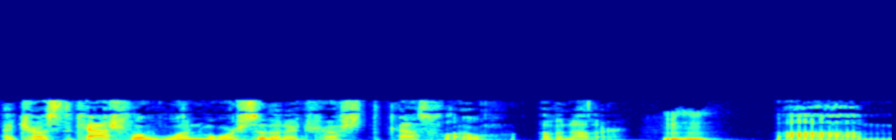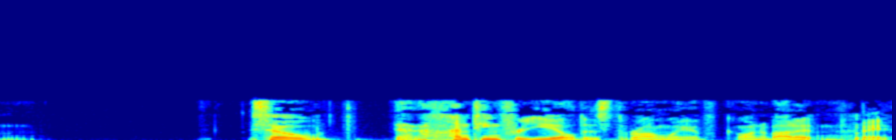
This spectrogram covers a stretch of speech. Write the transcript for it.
I trust the cash flow of one more so than I trust the cash flow of another. Mm-hmm. Um, so hunting for yield is the wrong way of going about it. Right.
